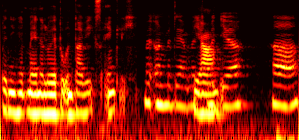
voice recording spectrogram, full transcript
bin ich mit meinen Leuten unterwegs eigentlich. Mit, und mit, dem, mit, Ja. mit ihr. Ha.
